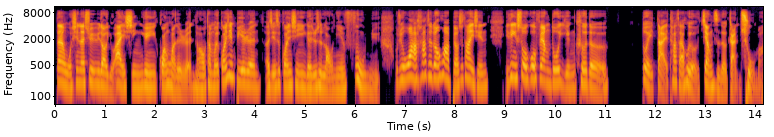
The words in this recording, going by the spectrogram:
但我现在却遇到有爱心、愿意关怀的人，然后他们会关心别人，而且是关心一个就是老年妇女。我觉得哇，他这段话表示他以前一定受过非常多严苛的。对待他才会有这样子的感触嘛？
